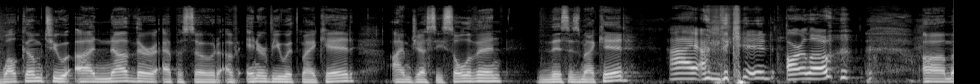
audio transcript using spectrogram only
Welcome to another episode of Interview with My Kid. I'm Jesse Sullivan. This is my kid. Hi, I'm the kid, Arlo. Um,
